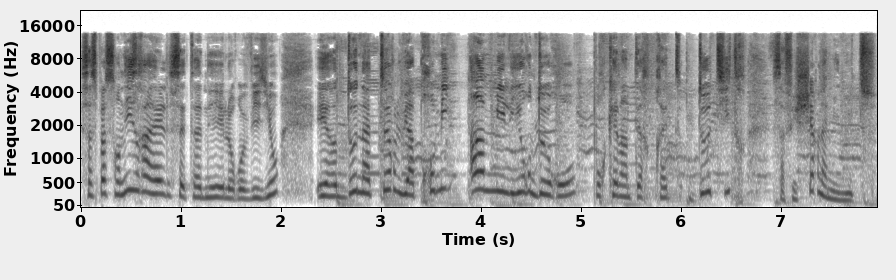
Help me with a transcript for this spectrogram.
Ça se passe en Israël cette année, l'Eurovision, et un donateur lui a promis un million d'euros pour qu'elle interprète deux titres. Ça fait cher la minute.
